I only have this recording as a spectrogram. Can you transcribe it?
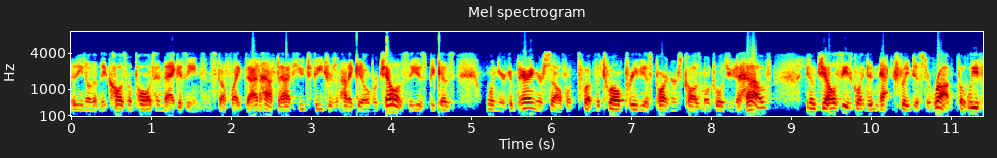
you know that the cosmopolitan magazines and stuff like that have to have huge features on how to get over jealousy is because when you're comparing yourself with tw- the 12 previous partners Cosmo told you to have, you know jealousy is going to naturally just erupt. But we've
